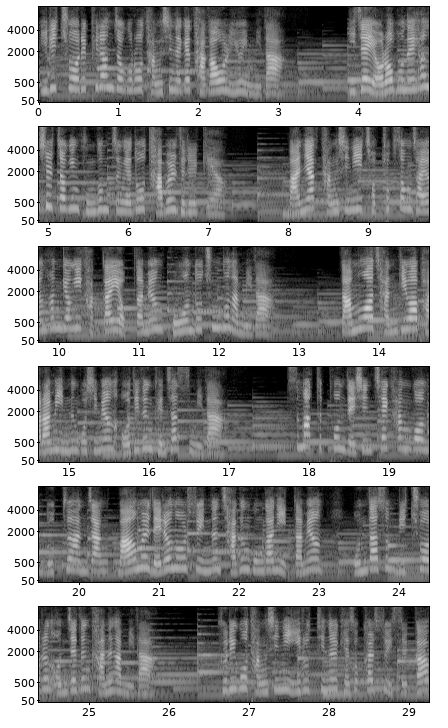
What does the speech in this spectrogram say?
이 리추얼이 필연적으로 당신에게 다가올 이유입니다. 이제 여러분의 현실적인 궁금증에도 답을 드릴게요. 만약 당신이 접촉성 자연 환경이 가까이 없다면 공원도 충분합니다. 나무와 잔디와 바람이 있는 곳이면 어디든 괜찮습니다. 스마트폰 대신 책 한 권, 노트 한 장, 마음을 내려놓을 수 있는 작은 공간이 있다면 온다숲 리추얼은 언제든 가능합니다. 그리고 당신이 이 루틴을 계속할 수 있을까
